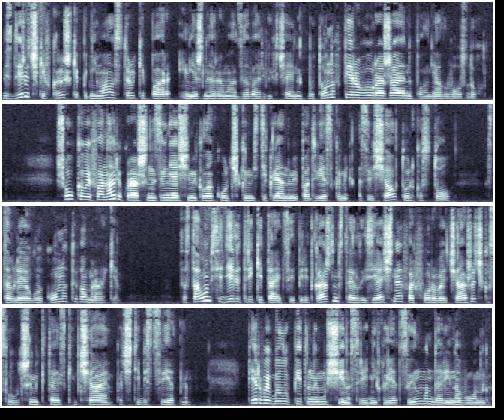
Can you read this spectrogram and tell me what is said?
Из дырочки в крышке поднималась струйки пара, и нежный аромат заваренных чайных бутонов первого урожая наполнял воздух. Шелковый фонарь, украшенный звенящими колокольчиками и стеклянными подвесками, освещал только стол, оставляя углы комнаты во мраке. За столом сидели три китайца, и перед каждым стояла изящная фарфоровая чашечка с лучшим китайским чаем, почти бесцветным. Первый был упитанный мужчина средних лет, сын мандарина Вонга.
